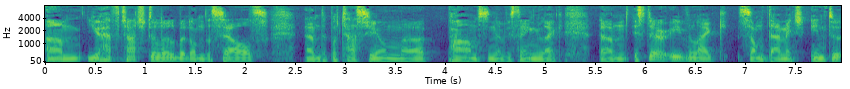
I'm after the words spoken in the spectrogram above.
um, you have touched a little bit on the cells and the potassium uh, pumps and everything. Like, um, is there even like some damage into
